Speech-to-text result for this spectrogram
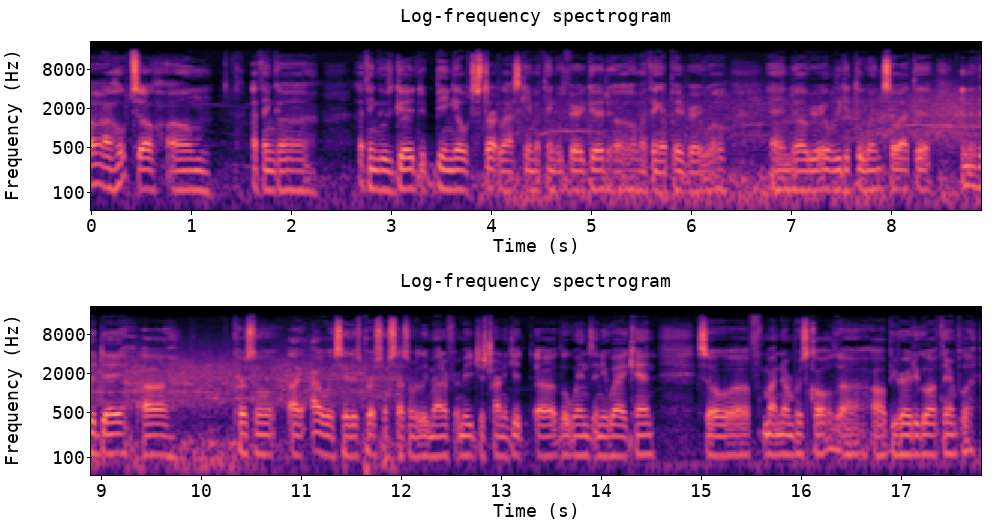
Uh, I hope so. Um, I think. Uh, I think it was good being able to start last game. I think it was very good. Um, I think I played very well, and uh, we were able to get the win. So at the end of the day, uh, personal. I, I, always say this personal stats don't really matter for me. Just trying to get uh, the wins any way I can. So uh, if my number is called, uh, I'll be ready to go out there and play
